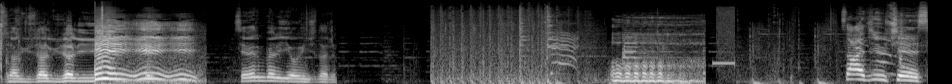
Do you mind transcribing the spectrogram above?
Güzel güzel güzel iyi. İyi iyi iyi. Severim böyle iyi oyuncuları. Sadece 3 ES.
